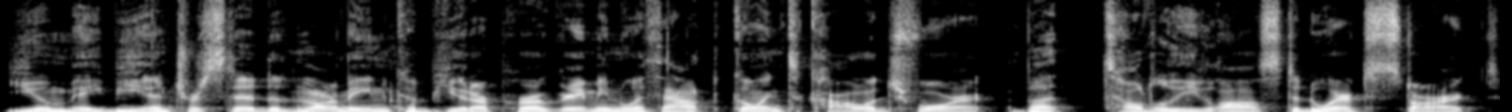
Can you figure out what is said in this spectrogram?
You may be interested in learning computer programming without going to college for it, but totally lost in where to start.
